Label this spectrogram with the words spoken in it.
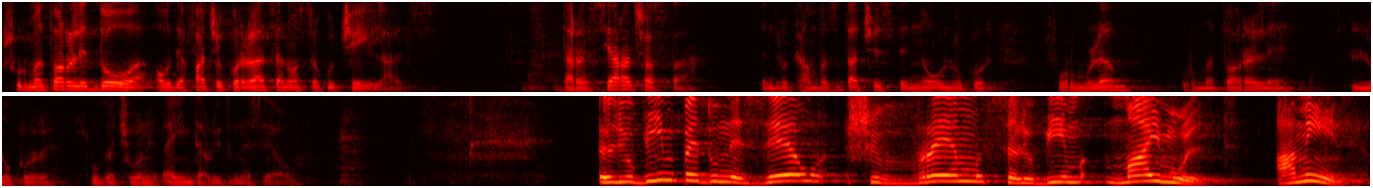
și următoarele două au de-a face cu relația noastră cu ceilalți. Dar în seara aceasta, pentru că am văzut aceste nouă lucruri, formulăm următoarele lucruri, rugăciuni înaintea lui Dumnezeu. Îl iubim pe Dumnezeu și vrem să-L iubim mai mult. Amin.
